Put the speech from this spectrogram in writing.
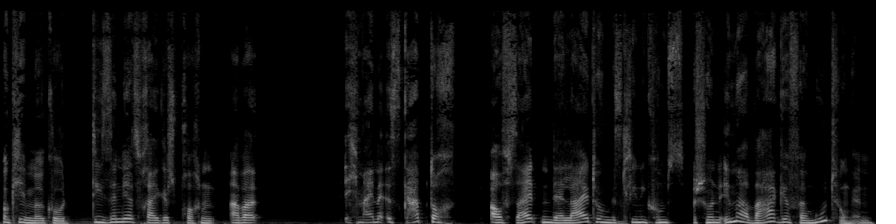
Okay, Mirko, die sind jetzt freigesprochen, aber ich meine, es gab doch auf Seiten der Leitung des Klinikums schon immer vage Vermutungen.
